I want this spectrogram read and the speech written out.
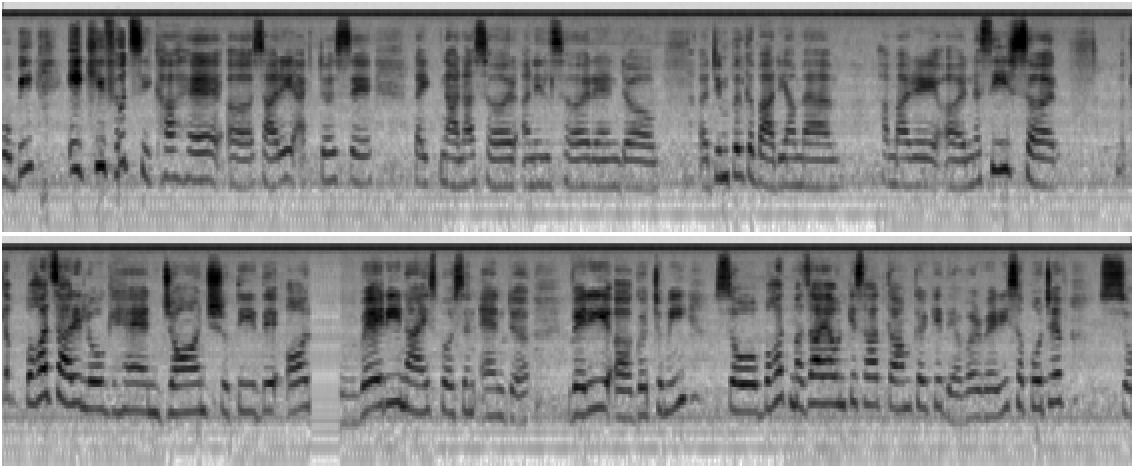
वो भी एक ही खुद सीखा है अ, सारे एक्टर्स से like Nana sir Anil sir and Dimple Kapadia ma'am हमारे नसीर सर मतलब बहुत सारे लोग हैं John Shruti they all very nice person and very good to me so बहुत मज़ा आया उनके साथ काम करके. दे वर वेरी सपोर्टिव सो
